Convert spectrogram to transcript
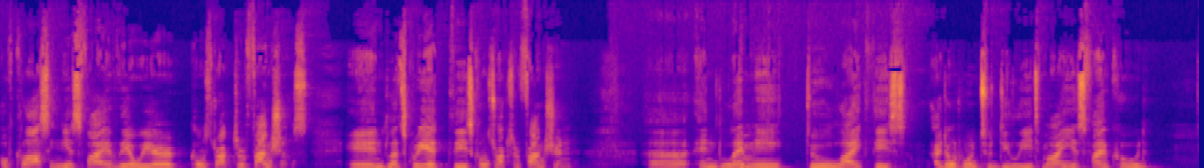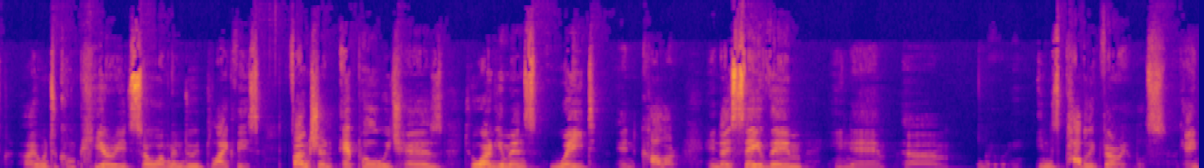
of class in ES5, there were constructor functions. And let's create this constructor function. Uh, and let me do like this. I don't want to delete my ES5 code. I want to compare it, so I'm going to do it like this. Function apple, which has two arguments, weight and color. And I save them in, a, um, in public variables, okay?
